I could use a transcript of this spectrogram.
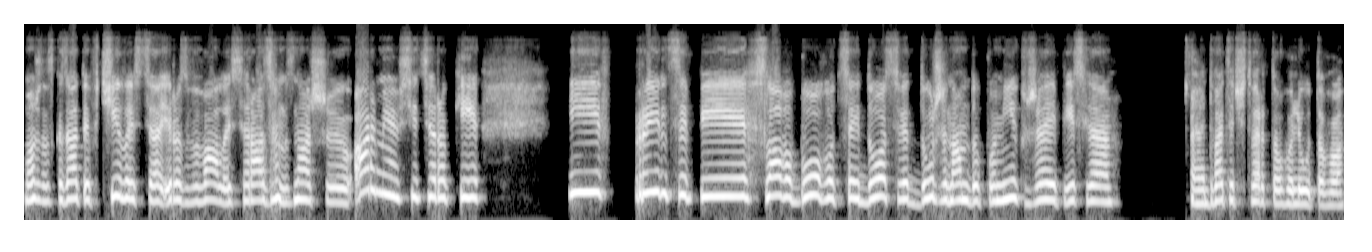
можна сказати вчилися і розвивалися разом з нашою армією всі ці роки. І в принципі, слава Богу, цей досвід дуже нам допоміг вже після. 24 лютого.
